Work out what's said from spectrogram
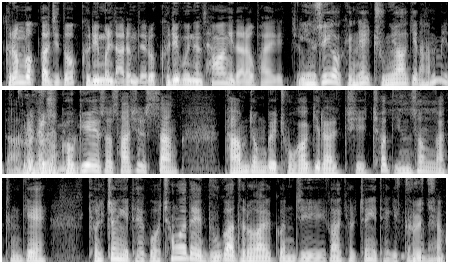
그런 것까지도 그림을 나름대로 그리고 있는 상황이다라고 봐야겠죠. 인수위가 굉장히 중요하긴 합니다. 그렇죠. 왜냐하면. 거기에서 사실상 다음 정부의 조각이랄지 첫 인선 같은 게 결정이 되고 청와대에 누가 들어갈 건지가 결정이 되기 때문에 그렇죠.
